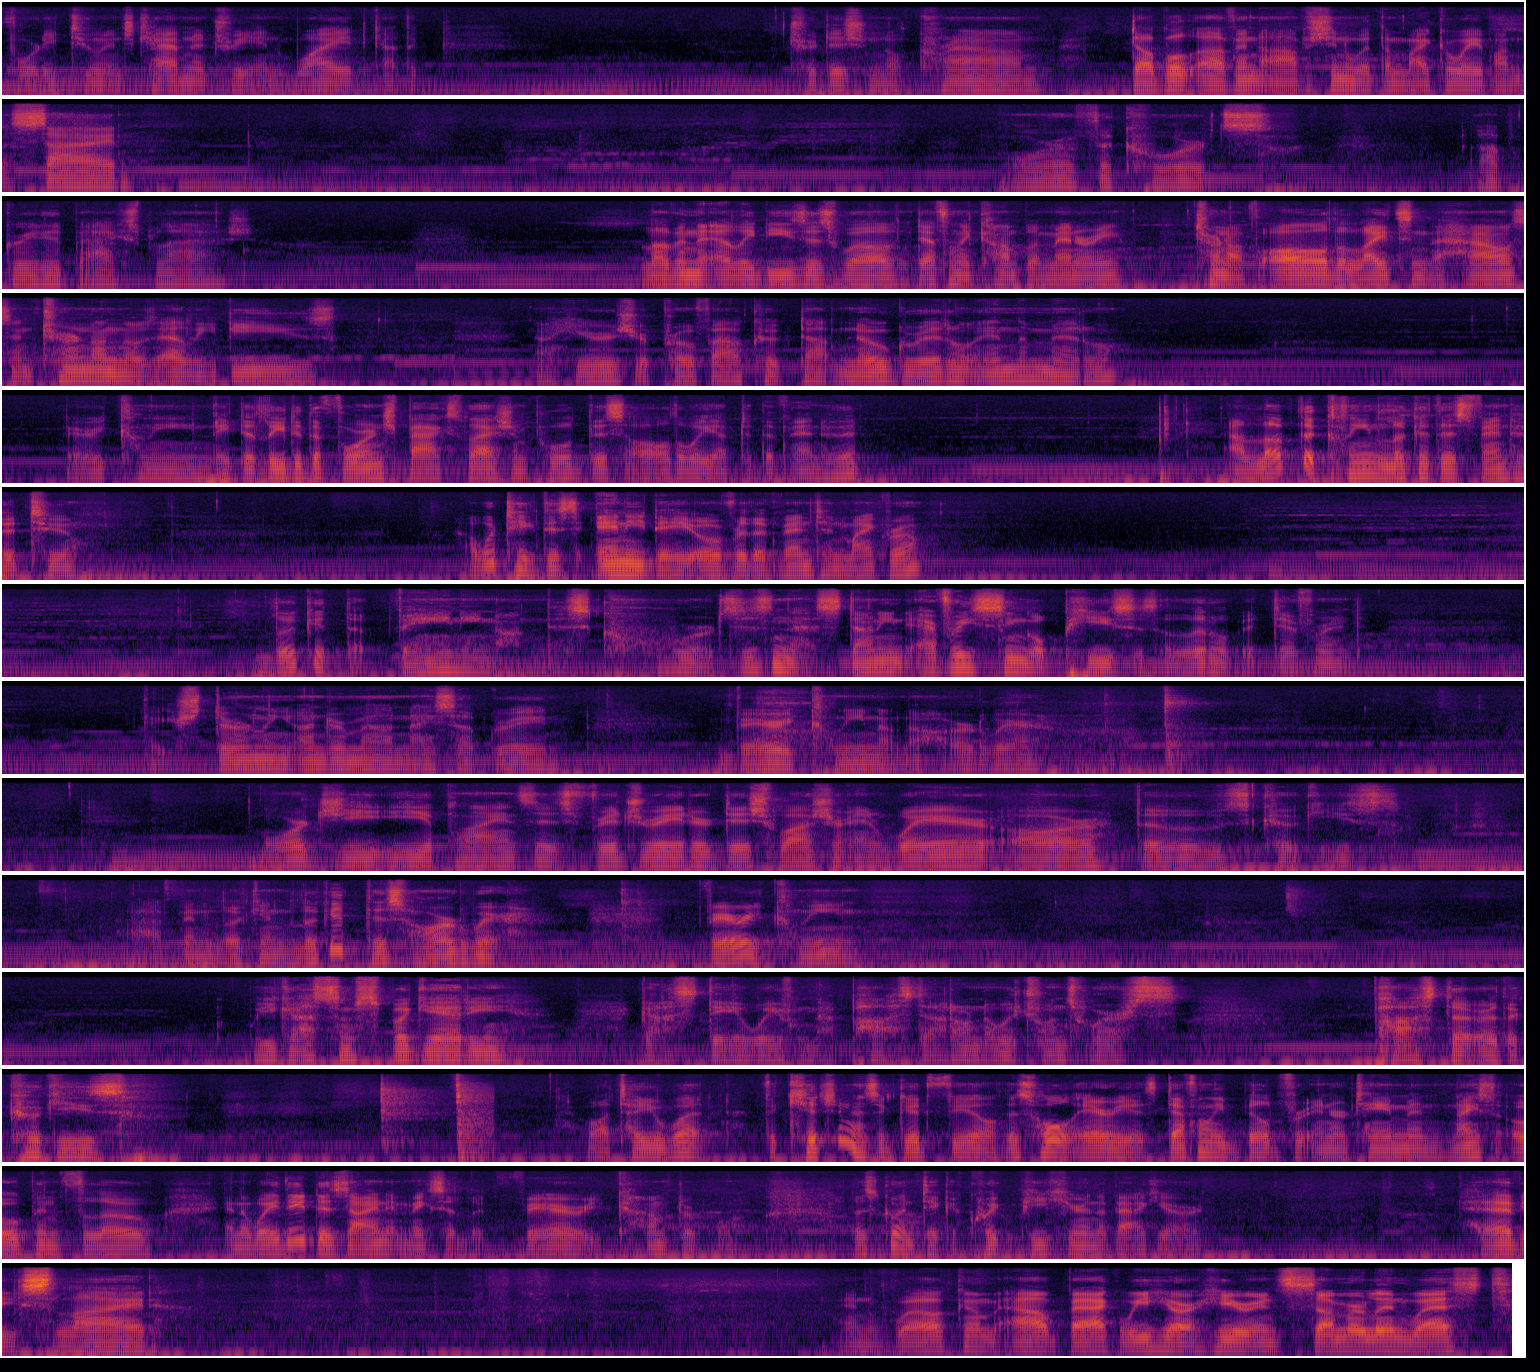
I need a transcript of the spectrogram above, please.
42 inch cabinetry in white. Got the traditional crown, double oven option with the microwave on the side. More of the quartz. Upgraded backsplash. Loving the LEDs as well, definitely complimentary. Turn off all the lights in the house and turn on those LEDs. Now here's your profile cooktop, no griddle in the middle. Very clean. They deleted the 4 inch backsplash and pulled this all the way up to the vent hood. I love the clean look of this vent hood too. I would take this any day over the Venton Micro. Look at the veining on this quartz. Isn't that stunning? Every single piece is a little bit different. Got your Sterling undermount, nice upgrade. Very clean on the hardware. More GE appliances, refrigerator, dishwasher, and where are those cookies? I've been looking. Look at this hardware. Very clean. We got some spaghetti. Gotta stay away from that pasta. I don't know which one's worse. Pasta or the cookies. Well, I'll tell you what, the kitchen has a good feel. This whole area is definitely built for entertainment, nice open flow, and the way they design it makes it look very comfortable. Let's go and take a quick peek here in the backyard. Heavy slide. And welcome out back. We are here in Summerlin West.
